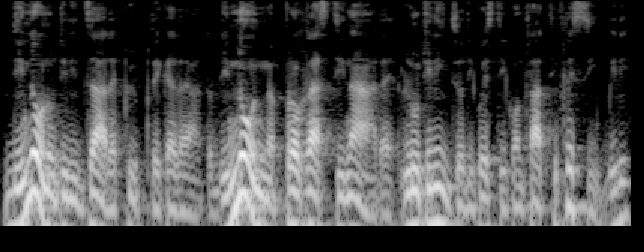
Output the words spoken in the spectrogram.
di non utilizzare più il precariato, di non procrastinare l'utilizzo di questi contratti flessibili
